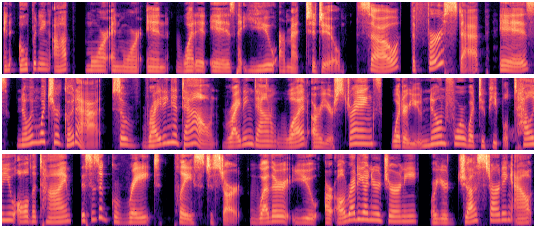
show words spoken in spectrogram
in opening up more and more in what it is that you are meant to do. So the first step is knowing what you're good at. So writing it down, writing down what are your strengths? What are you known for? What do people tell you all the time? This is a great place to start. Whether you are already on your journey or you're just starting out,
